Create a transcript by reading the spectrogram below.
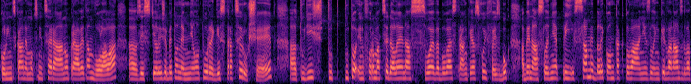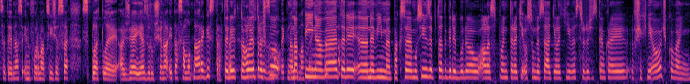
Kolínská nemocnice ráno právě tam volala, eh, zjistili, že by to nemělo tu registraci rušit, tudíž tu, tuto informaci dali na svoje webové stránky a svůj Facebook, aby následně prý sami byli kontaktováni z linky 1221 s informací, že se spletli a že je zrušena i ta samotná registrace registrace. Tedy tohle je trošku napínavé, tedy eh, nevíme. Pak se musím zeptat, kdy budou alespoň teda ti 80-letí ve středočeském kraji všichni očkovaní.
